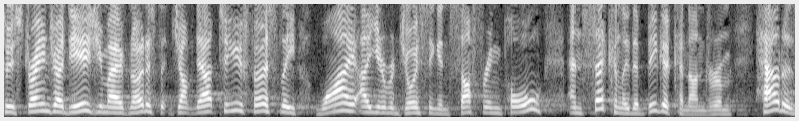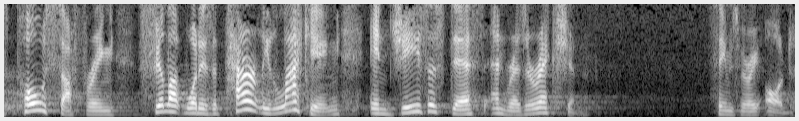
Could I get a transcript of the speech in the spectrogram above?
Two strange ideas you may have noticed that jumped out to you. Firstly, why are you rejoicing in suffering, Paul? And secondly, the bigger conundrum how does Paul's suffering fill up what is apparently lacking in Jesus' death and resurrection? Seems very odd.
